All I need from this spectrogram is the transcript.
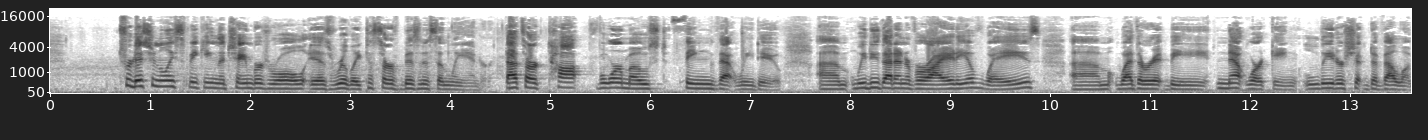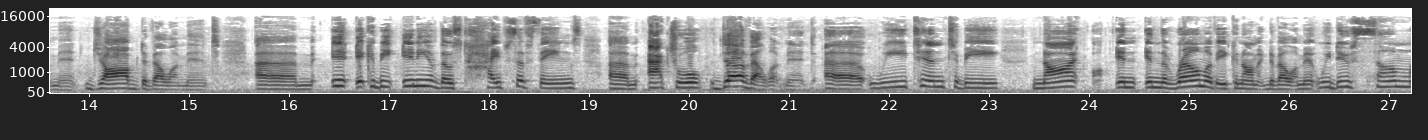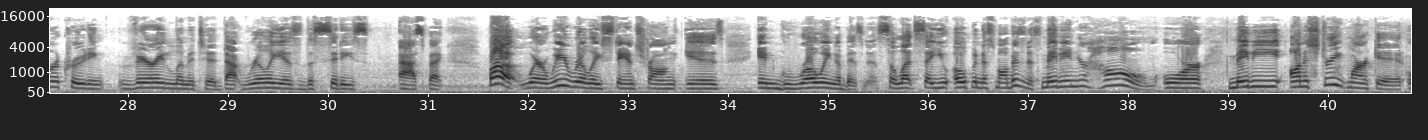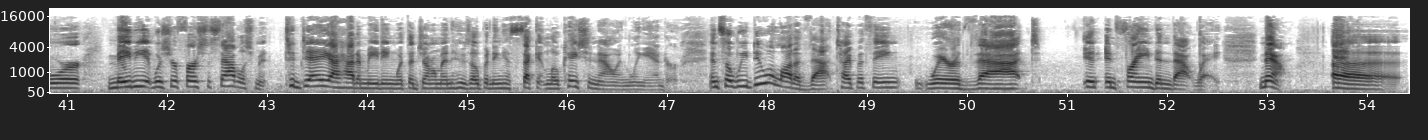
traditionally speaking, the chamber's role is really to serve business in Leander. That's our top foremost thing that we do. Um, we do that in a variety of ways, um, whether it be networking, leadership development, job development. Um, it, it could be any of those types of things, um, actual development. Uh, we tend to be not in in the realm of economic development we do some recruiting very limited that really is the city's aspect. But where we really stand strong is in growing a business. So let's say you opened a small business maybe in your home or maybe on a street market or maybe it was your first establishment. Today i had a meeting with a gentleman who's opening his second location now in leander. And so we do a lot of that type of thing where that in framed in that way. Now, uh,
